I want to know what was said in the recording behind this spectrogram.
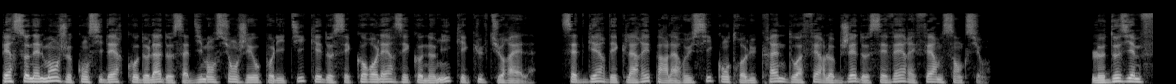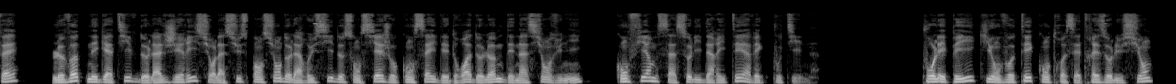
Personnellement je considère qu'au-delà de sa dimension géopolitique et de ses corollaires économiques et culturels, cette guerre déclarée par la Russie contre l'Ukraine doit faire l'objet de sévères et fermes sanctions. Le deuxième fait, le vote négatif de l'Algérie sur la suspension de la Russie de son siège au Conseil des droits de l'homme des Nations Unies, confirme sa solidarité avec Poutine. Pour les pays qui ont voté contre cette résolution,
